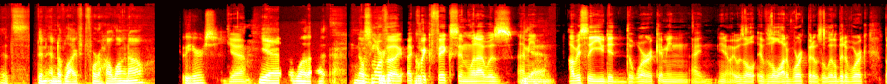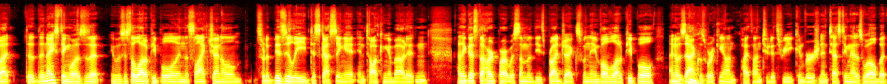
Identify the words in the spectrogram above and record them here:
It's been end of life for how long now? Two years. Yeah. Yeah. Well, that. No. It was more of a, a quick fix, and what I was. I mean, obviously you did the work. I mean, I you know it was a it was a lot of work, but it was a little bit of work. But the the nice thing was that it was just a lot of people in the Slack channel sort of busily discussing it and talking about it. And I think that's the hard part with some of these projects when they involve a lot of people. I know Zach mm. was working on Python two to three conversion and testing that as well, but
